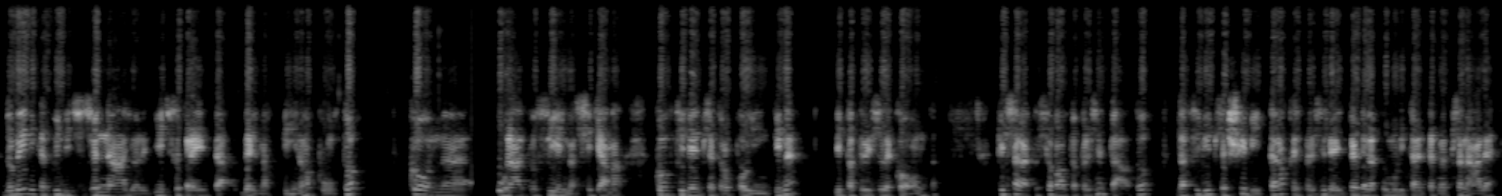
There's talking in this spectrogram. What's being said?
domenica 15 gennaio alle 10.30 del mattino, appunto, con eh, un altro film, si chiama Confidenze troppo intime, di Patrice Leconte, che sarà questa volta presentato da Filippo Scivittaro, che è il presidente della comunità internazionale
